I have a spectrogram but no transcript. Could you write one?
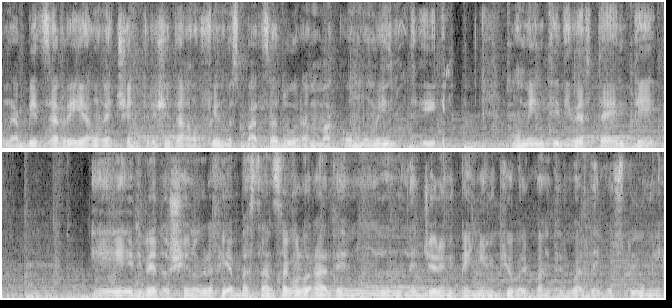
Una bizzarria, un'eccentricità, un film spazzatura ma con momenti, momenti divertenti e ripeto scenografie abbastanza colorate, un leggero impegno in più per quanto riguarda i costumi,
